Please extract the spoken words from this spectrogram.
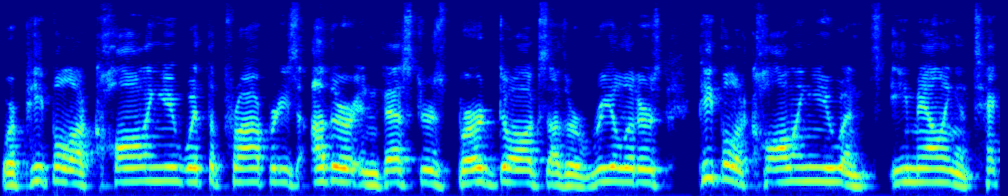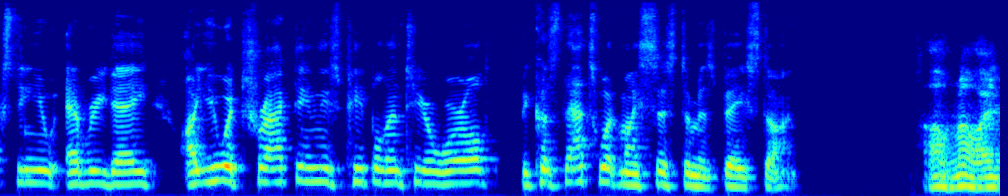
where people are calling you with the properties, other investors, bird dogs, other realtors, people are calling you and emailing and texting you every day. Are you attracting these people into your world? Because that's what my system is based on. Oh no, I,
